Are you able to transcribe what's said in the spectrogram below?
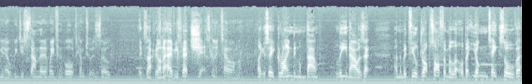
you know we just stand there and wait for the ball to come to us. So Exactly on a heavy pitch. yeah, it's going to tell on them. Like I say, grinding them down. Lee now is it, and the midfield drops off him a little bit. Young takes over.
